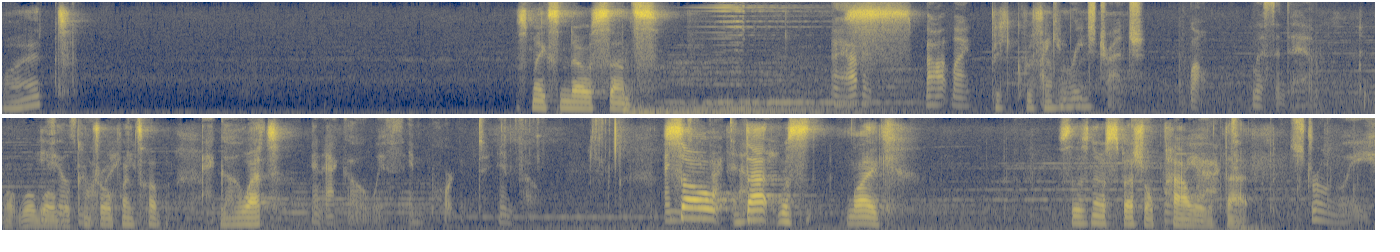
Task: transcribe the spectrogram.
What? This makes no sense. I have it. The hotline. Speak with him. I can reach Trench. Well, listen to him. Whoa, whoa, He whoa, whoa. Control like points hub. echo. What? An echo with important info. I need to get So that was like. So there's no special power with that. Strongly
